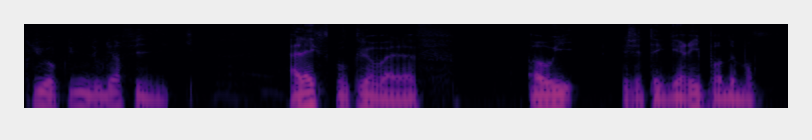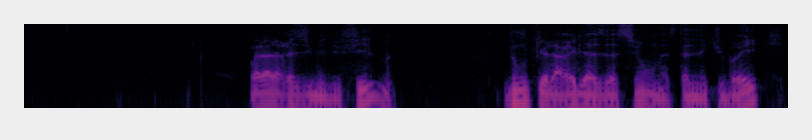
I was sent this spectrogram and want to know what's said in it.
plus aucune douleur physique. Alex conclut en voix off Oh oui, j'étais guéri pour de bon. Voilà le résumé du film. Donc, la réalisation, on a Stanley Kubrick.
